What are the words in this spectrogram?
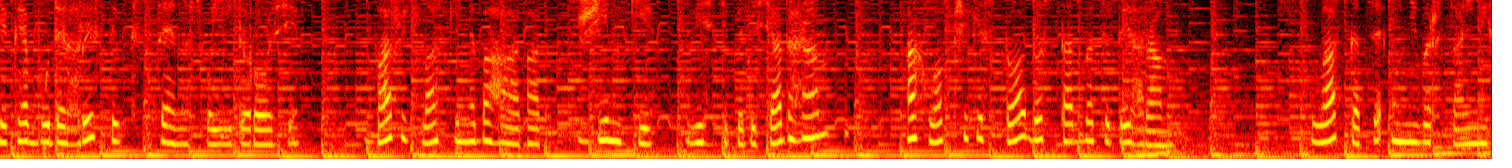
яке буде гризти все на своїй дорозі. Важуть ласки небагато. Жінки 250 грам, а хлопчики 100 до 120 грам. Ласка це універсальний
